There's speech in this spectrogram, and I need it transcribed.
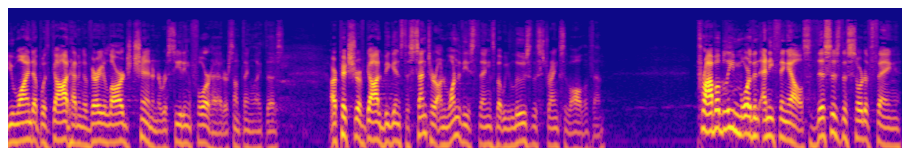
you wind up with God having a very large chin and a receding forehead or something like this. Our picture of God begins to center on one of these things, but we lose the strengths of all of them. Probably more than anything else, this is the sort of thing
